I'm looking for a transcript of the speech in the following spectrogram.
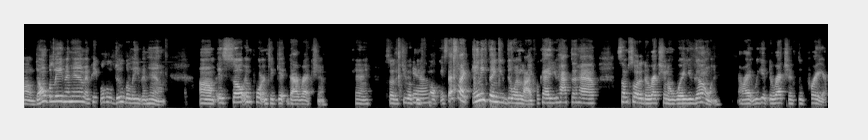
um, don't believe in Him and people who do believe in Him. Um, it's so important to get direction. Okay so that you would yeah. be focused. That's like anything you do in life, okay? You have to have some sort of direction on where you're going. All right, we get direction through prayer.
